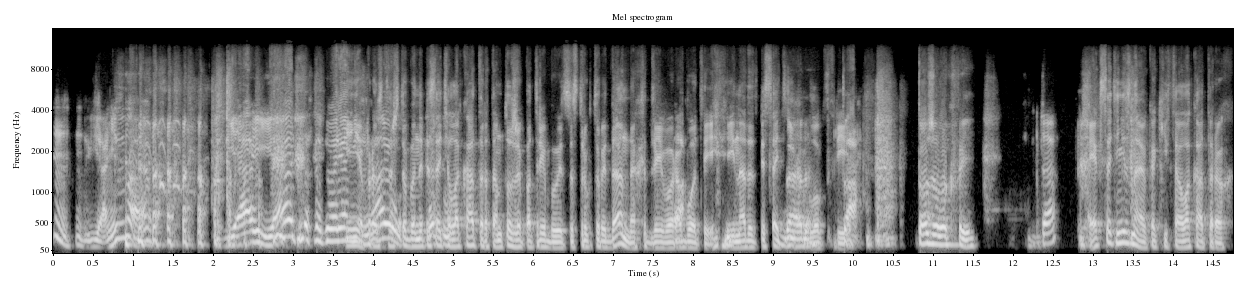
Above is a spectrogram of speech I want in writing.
Хм, я не знаю. Я, я честно говоря, не, не, не просто знаю. чтобы написать аллокатор, там тоже потребуется структуры данных для его да. работы, и надо писать да, типа да. лог-фри. Да. Тоже лог-фри. Да. А я, кстати, не знаю в каких-то аллокаторах.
